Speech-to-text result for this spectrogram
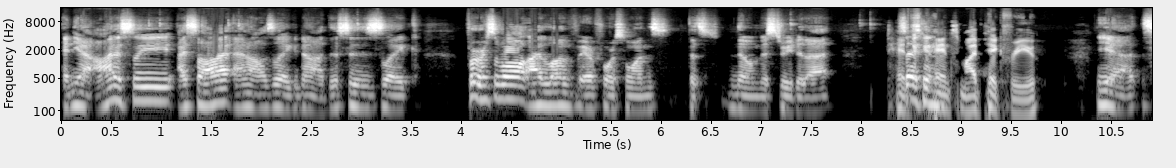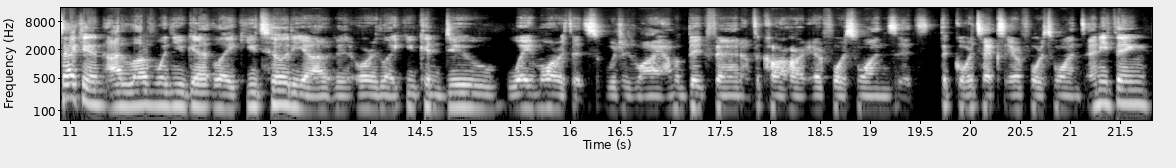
and yeah, honestly, I saw it and I was like, nah, this is like, first of all, I love Air Force Ones. That's no mystery to that. Hence, second- hence my pick for you. Yeah. Second, I love when you get like utility out of it or like you can do way more with it, which is why I'm a big fan of the Carhartt Air Force Ones. It's the Gore Tex Air Force Ones. Anything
